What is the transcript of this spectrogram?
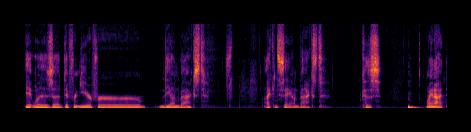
it was a different year for the unvaxxed. I can say unvaxxed because why not?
